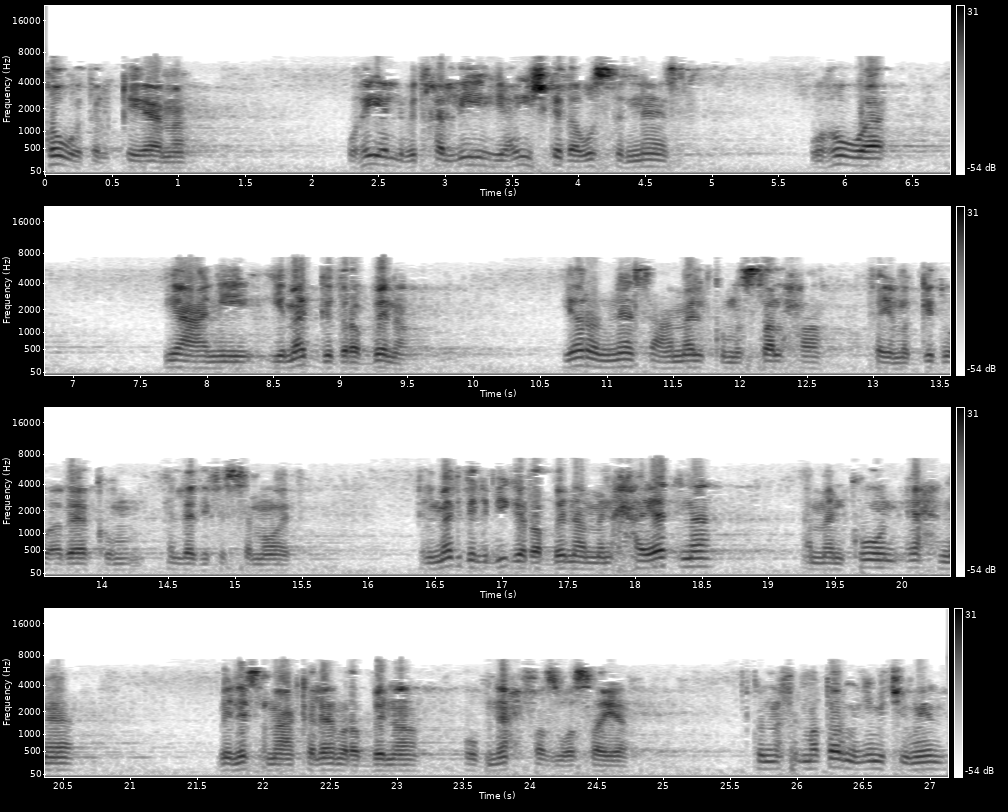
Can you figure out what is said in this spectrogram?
قوة القيامة. وهي اللي بتخليه يعيش كده وسط الناس. وهو يعني يمجد ربنا. يرى الناس أعمالكم الصالحة فيمجدوا أباكم الذي في السماوات. المجد اللي بيجي ربنا من حياتنا أما نكون إحنا بنسمع كلام ربنا وبنحفظ وصاياه كنا في المطار من قيمة يومين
